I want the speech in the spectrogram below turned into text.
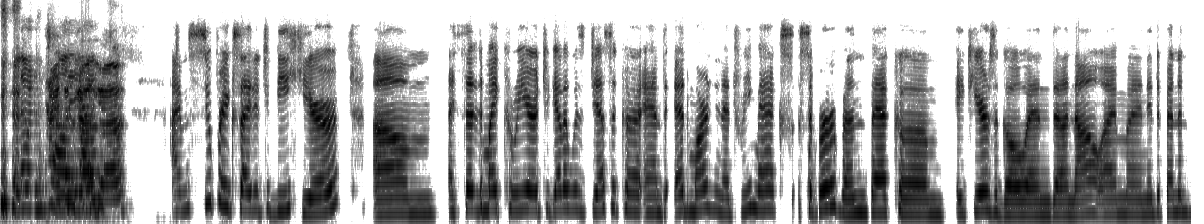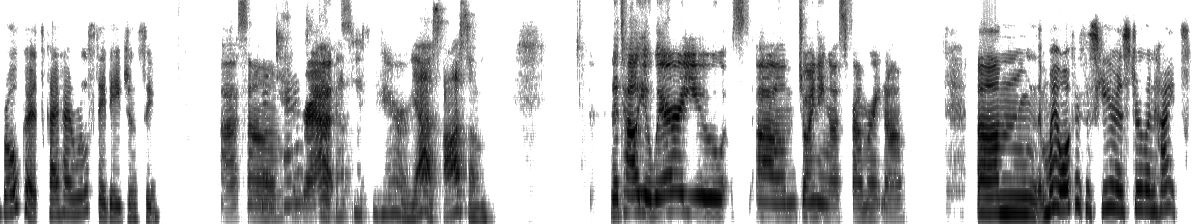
Hello, Natalia. I'm super excited to be here. Um, I started my career together with Jessica and Ed Martin at Remax Suburban back um, eight years ago, and uh, now I'm an independent broker at Sky High Real Estate Agency. Awesome. Fantastic. Congrats. That's nice to hear. Yes, awesome. Natalia, where are you um, joining us from right now? Um, my office is here in Sterling Heights.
